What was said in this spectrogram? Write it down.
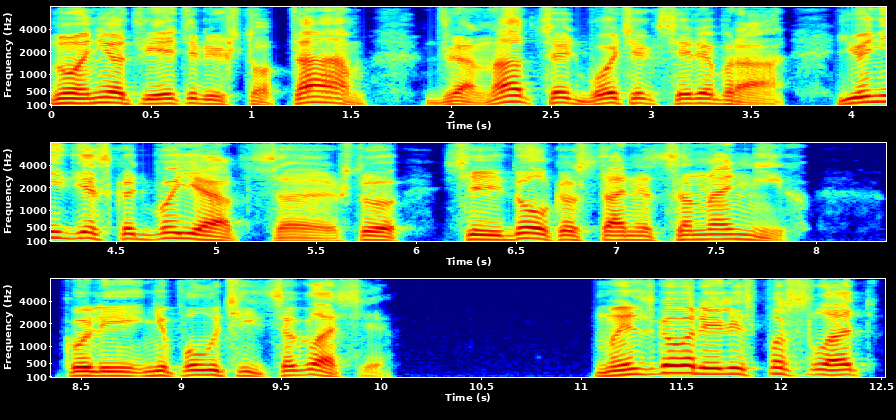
но они ответили, что там двенадцать бочек серебра, и они, дескать, боятся, что сей долг останется на них, коли не получить согласия. Мы сговорились послать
